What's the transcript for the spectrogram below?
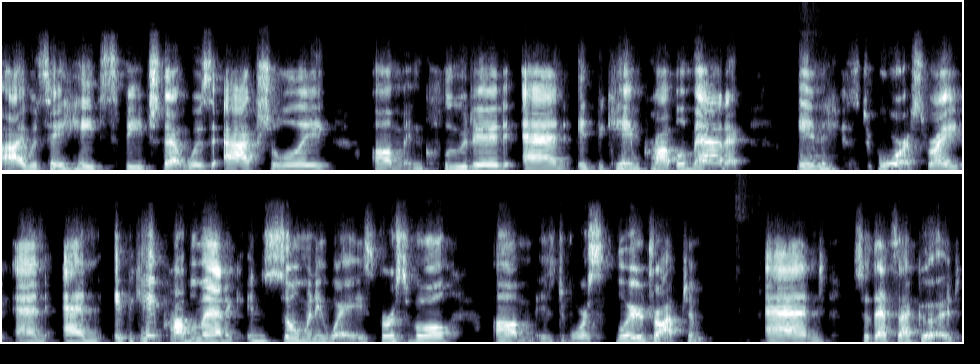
I would say hate speech that was actually um, included, and it became problematic in mm. his divorce, right? And and it became problematic in so many ways. First of all, um, his divorce lawyer dropped him, and so that's not good.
